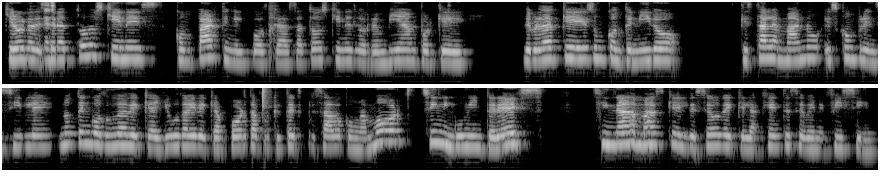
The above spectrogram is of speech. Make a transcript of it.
Quiero agradecer a todos quienes comparten el podcast, a todos quienes lo reenvían, porque de verdad que es un contenido que está a la mano, es comprensible, no tengo duda de que ayuda y de que aporta porque está expresado con amor, sin ningún interés, sin nada más que el deseo de que la gente se beneficie.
